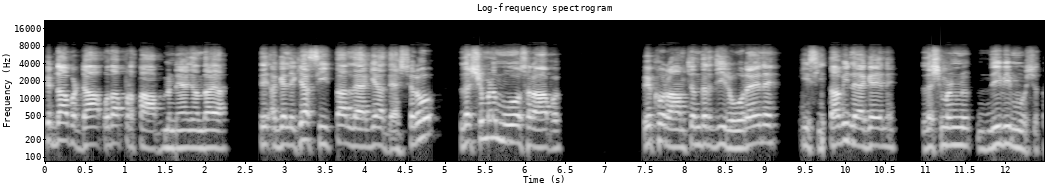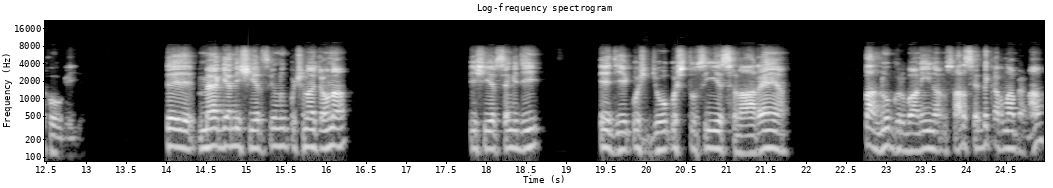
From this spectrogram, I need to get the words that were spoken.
ਕਿੱਡਾ ਵੱਡਾ ਉਹਦਾ ਪ੍ਰਤਾਪ ਮੰਨਿਆ ਜਾਂਦਾ ਆ। ਤੇ ਅੱਗੇ ਲਿਖਿਆ, ਸੀਤਾ ਲੈ ਗਿਆ ਦਹਿਸ਼ਰੋ ਲక్ష్మణ ਮੋਹ ਸਰਾਪ। ਵੇਖੋ, ਰਾਮਚੰਦਰ ਜੀ ਰੋ ਰਹੇ ਨੇ ਕਿ ਸੀਤਾ ਵੀ ਲੈ ਗਏ ਨੇ ਲక్ష్మణ ਦੀ ਵੀ ਮੂਸ਼ਤ ਹੋ ਗਈ ਹੈ। ਤੇ ਮੈਂ ਗਿਆਨੀ ਸ਼ੇਰ ਸਿੰਘ ਨੂੰ ਪੁੱਛਣਾ ਚਾਹੁੰਦਾ ਕਿ ਸ਼ੇਰ ਸਿੰਘ ਜੀ, ਇਹ ਜੇ ਕੁਝ ਜੋ ਕੁਝ ਤੁਸੀਂ ਇਹ ਸੁਣਾ ਰਹੇ ਆ, ਤੁਹਾਨੂੰ ਗੁਰਬਾਣੀ ਨਾਲ ਅਨੁਸਾਰ ਸਿੱਧ ਕਰਨਾ ਪੈਣਾ।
